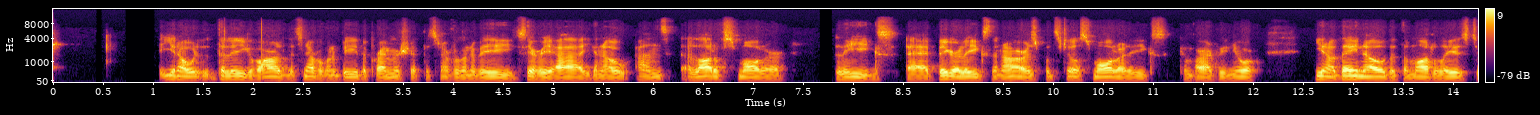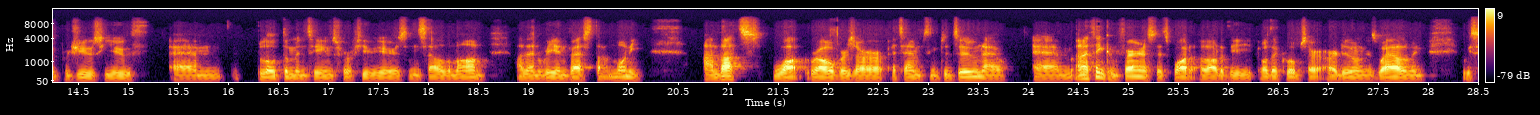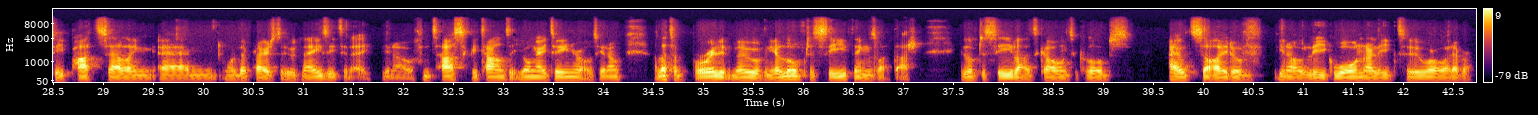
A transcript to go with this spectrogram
you know the League of Ireland it's never going to be the Premiership. It's never going to be Serie A. You know, and a lot of smaller leagues, uh, bigger leagues than ours, but still smaller leagues comparatively in Europe. You know, they know that the model is to produce youth, um, blood them in teams for a few years and sell them on, and then reinvest that money. And that's what Rovers are attempting to do now. Um, and I think, in fairness, it's what a lot of the other clubs are, are doing as well. I mean, we see Pat selling um, one of their players to Udinese today, you know, fantastically talented young 18 year olds, you know, and that's a brilliant move. And you love to see things like that. You love to see lads going to clubs outside of, you know, League One or League Two or whatever.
